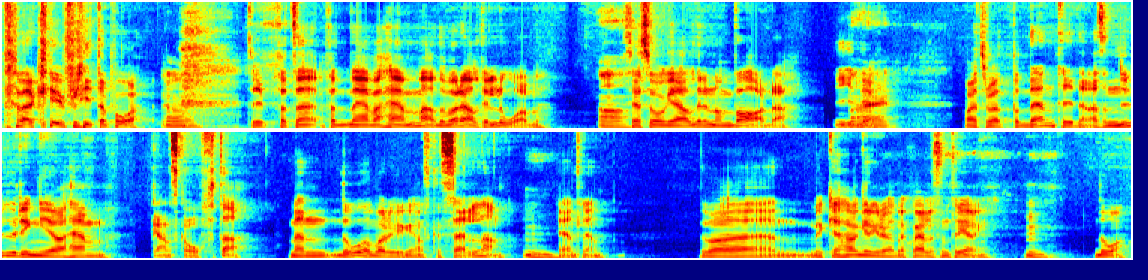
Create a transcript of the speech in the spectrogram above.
det verkar ju flyta på. Ja. Typ, för, att, för att när jag var hemma, då var det alltid lov. Ja. Så jag såg ju aldrig någon vardag i Nej. det. Och jag tror att på den tiden, alltså nu ringer jag hem ganska ofta. Men då var det ju ganska sällan Mm. egentligen. Det var en mycket högre grad av självcentrering Mm. då.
